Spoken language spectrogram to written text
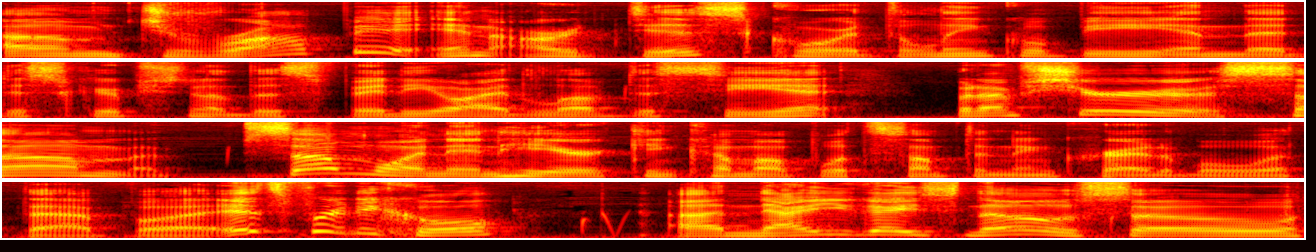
Um, drop it in our Discord. The link will be in the description of this video. I'd love to see it but I'm sure some someone in here can come up with something incredible with that. But it's pretty cool. Uh, now you guys know, so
